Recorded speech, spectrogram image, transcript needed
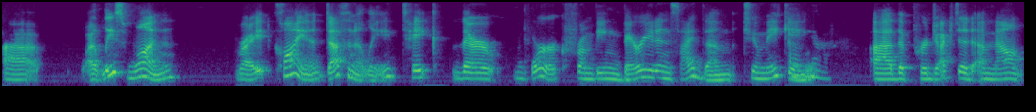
uh, at least one right client definitely take their work from being buried inside them to Oh, making yeah. uh, the projected amount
